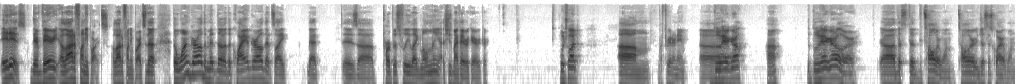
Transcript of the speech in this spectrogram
It is. They're very a lot of funny parts. A lot of funny parts. The the one girl, the the the quiet girl that's like that is uh purposefully like lonely. She's my favorite character. Which one? Um, I forget her name. Uh, blue hair girl? huh? The blue hair girl, or Uh, the, the the taller one, taller, just as quiet one.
